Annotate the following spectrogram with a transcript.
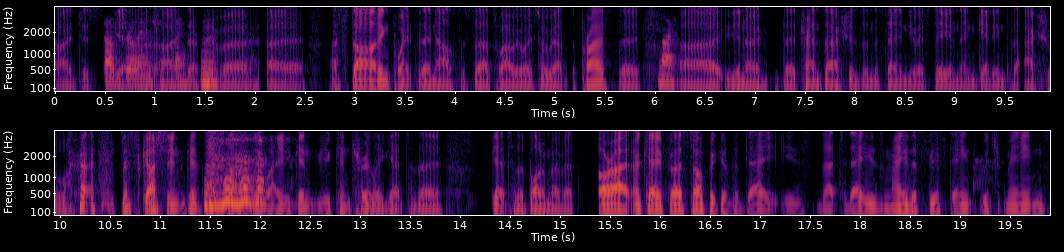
i just That's yeah, really I- I- interesting. they're a bit Mm. of a, a a starting point for the analysis so that's why we always talk about the price the Nice. uh you know the transactions and the send in usd and then get into the actual discussion because that's the only way you can you can truly get to the get to the bottom of it all right okay first topic of the day is that today is may the 15th which means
